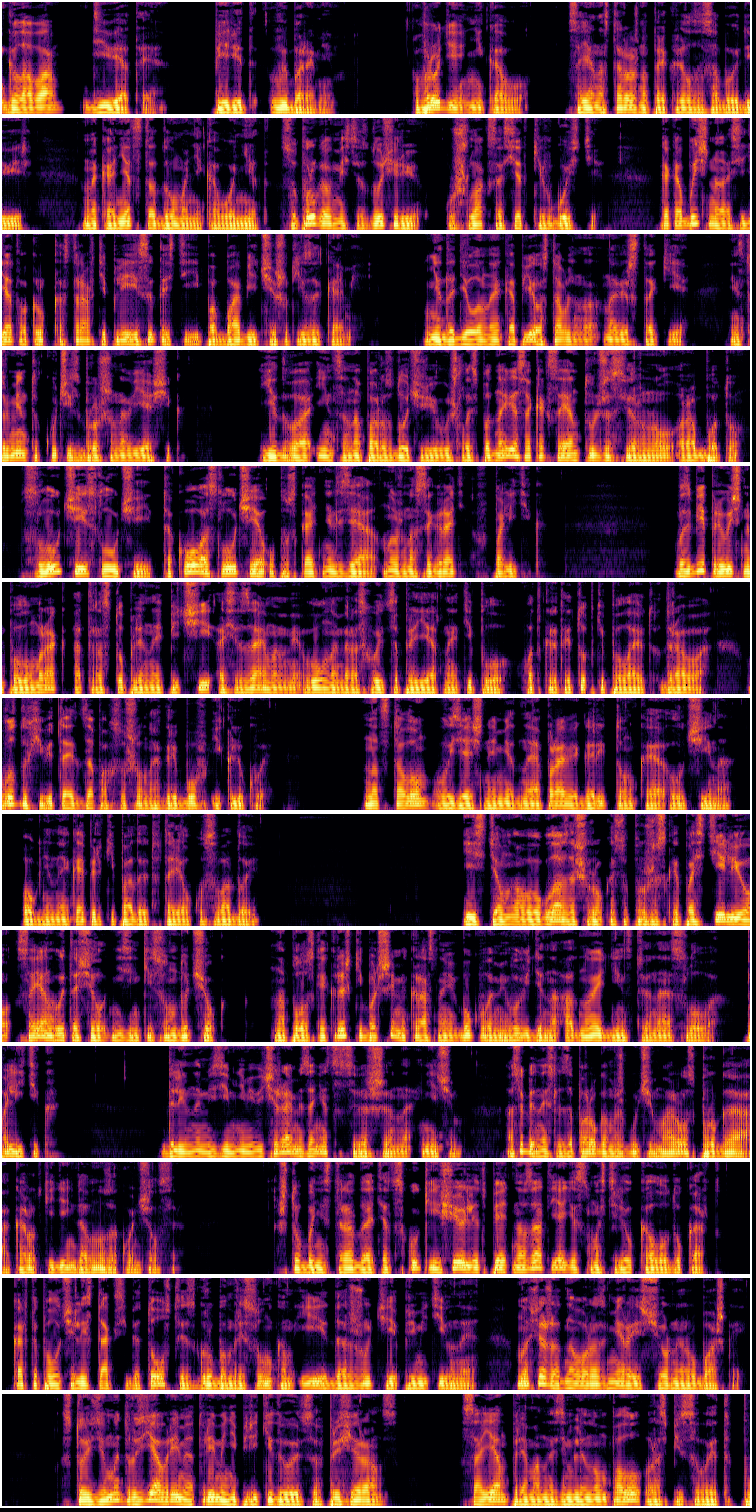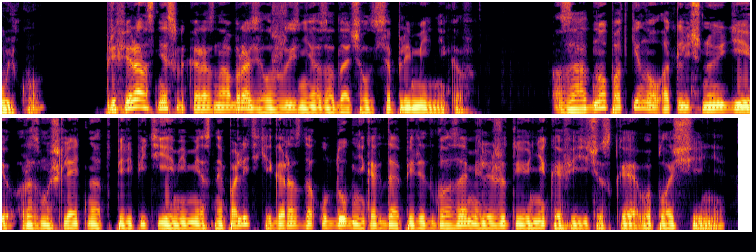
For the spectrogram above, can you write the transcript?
Глава девятая. Перед выборами. Вроде никого. Саян осторожно прикрыл за собой дверь. Наконец-то дома никого нет. Супруга вместе с дочерью ушла к соседке в гости. Как обычно, сидят вокруг костра в тепле и сытости и по бабье чешут языками. Недоделанное копье оставлено на верстаке. Инструменты кучей сброшены в ящик. Едва Инца на пару с дочерью вышла из-под навеса, как Саян тут же свернул работу. Случай, случай. Такого случая упускать нельзя. Нужно сыграть в политик. В избе привычный полумрак от растопленной печи осязаемыми волнами расходится приятное тепло. В открытой топке пылают дрова. В воздухе витает запах сушеных грибов и клюквы. Над столом в изящной медной оправе горит тонкая лучина. Огненные капельки падают в тарелку с водой. Из темного угла за широкой супружеской постелью Саян вытащил низенький сундучок. На плоской крышке большими красными буквами выведено одно единственное слово – «Политик». Длинными зимними вечерами заняться совершенно нечем. Особенно если за порогом жгучий мороз, пурга, а короткий день давно закончился. Чтобы не страдать от скуки, еще лет пять назад Ягис смастерил колоду карт. Карты получились так себе, толстые, с грубым рисунком и до жути примитивные, но все же одного размера и с черной рубашкой. С той зимы друзья время от времени перекидываются в преферанс. Саян прямо на земляном полу расписывает пульку. Преферанс несколько разнообразил жизнь и озадачил соплеменников. Заодно подкинул отличную идею размышлять над перипетиями местной политики гораздо удобнее, когда перед глазами лежит ее некое физическое воплощение –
